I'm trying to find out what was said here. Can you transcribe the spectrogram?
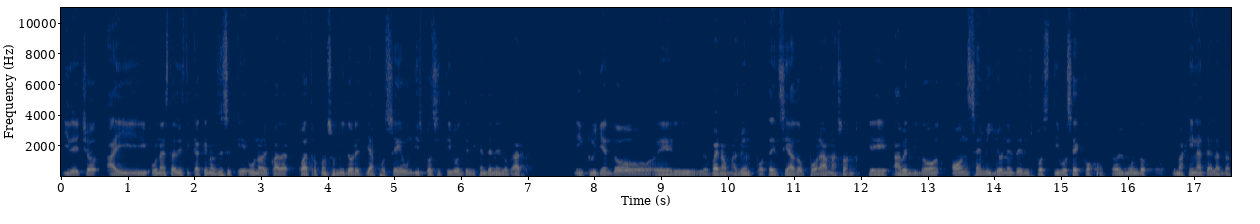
y de hecho hay una estadística que nos dice que uno de cada cuatro consumidores ya posee un dispositivo inteligente en el hogar, incluyendo el, bueno, más bien potenciado por Amazon, que ha vendido 11 millones de dispositivos eco en todo el mundo. Imagínate, Alanda.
